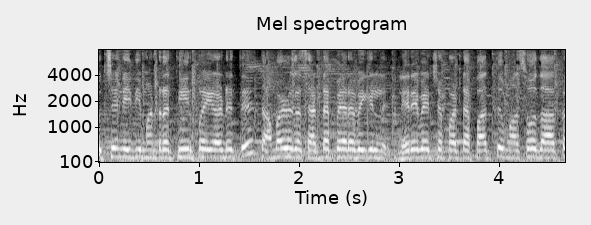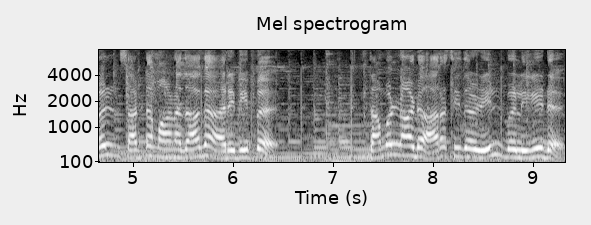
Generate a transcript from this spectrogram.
உச்சநீதிமன்ற தீர்ப்பை அடுத்து தமிழக சட்டப்பேரவையில் நிறைவேற்றப்பட்ட பத்து மசோதாக்கள் சட்டமானதாக அறிவிப்பு. தமிழ்நாடு அரசிதழில் வெளியீடு.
